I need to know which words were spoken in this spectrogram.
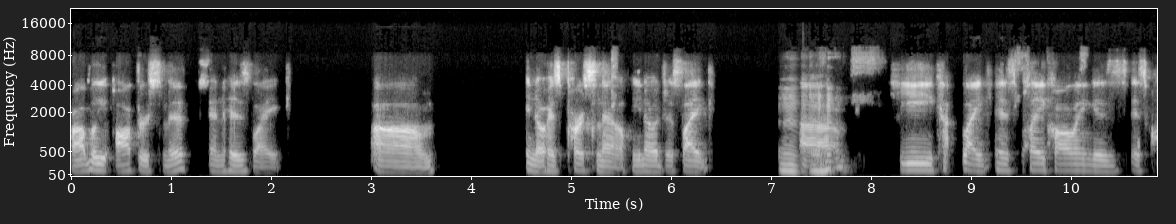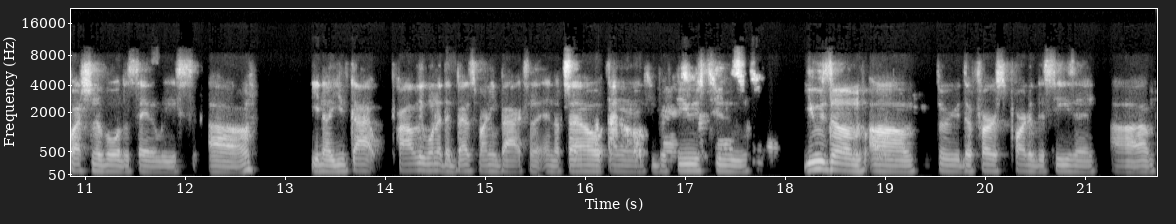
probably Arthur Smith and his like, um, you know, his personnel. You know, just like Mm-hmm. Um, he like his play calling is is questionable to say the least. Uh, you know, you've got probably one of the best running backs in the NFL, and he refused to use them um, through the first part of the season. Um,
